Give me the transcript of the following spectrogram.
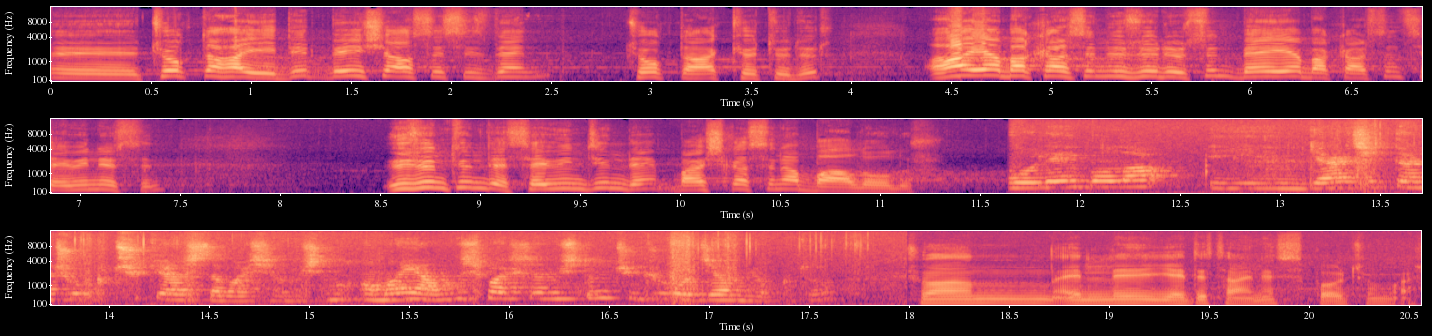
e, çok daha iyidir. B şahsı sizden çok daha kötüdür. A'ya bakarsın üzülürsün, B'ye bakarsın sevinirsin. Üzüntün de sevincin de başkasına bağlı olur. Voleybola e, gerçekten çok küçük yaşta başlamıştım ama yanlış başlamıştım çünkü hocam yoktu. Şu an 57 tane sporcum var.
